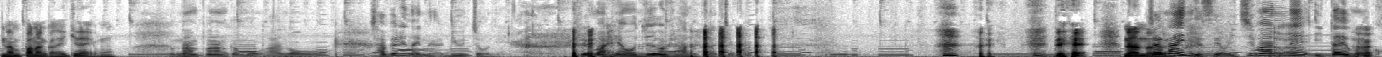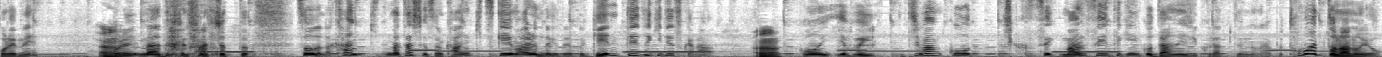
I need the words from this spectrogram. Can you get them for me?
ナンパなんかできないよもナンパなんかもうあの喋れないんだから流暢に。すいませんお嬢さんってなっちゃうから。う で何なんだじゃないんですよ。一番ね痛いものはこれね、うん、これまあで まあちょっとそうだな。柑橘まあ確かその柑橘系もあるんだけどやっぱ限定的ですから。うん。このやっぱり一番こう蓄積慢性的にこうダメージ食らってるのがやっぱトマトなのよ。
